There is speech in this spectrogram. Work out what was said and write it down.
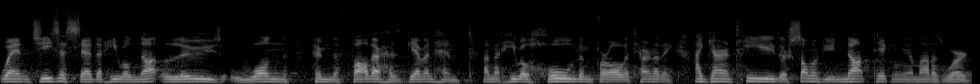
when Jesus said that he will not lose one whom the Father has given him and that he will hold them for all eternity, I guarantee you there's some of you not taking him at his word.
